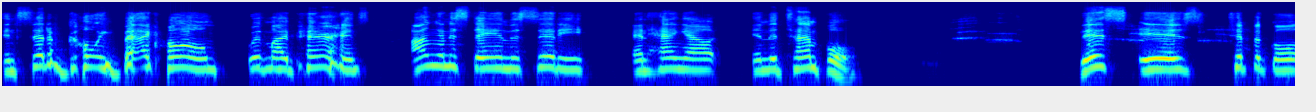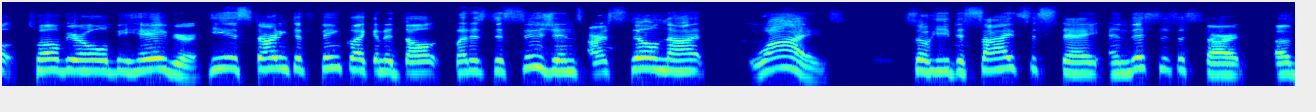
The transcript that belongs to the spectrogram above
Instead of going back home with my parents, I'm going to stay in the city and hang out in the temple. This is typical 12 year old behavior. He is starting to think like an adult, but his decisions are still not wise. So he decides to stay. And this is the start of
